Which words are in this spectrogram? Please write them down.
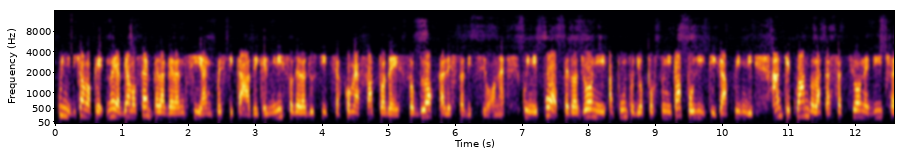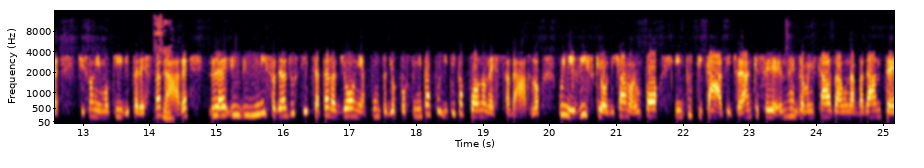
Quindi diciamo che noi abbiamo sempre la garanzia in questi casi che il Ministro della Giustizia, come ha fatto adesso, blocca l'estradizione, quindi può per ragioni appunto di opportunità politica, quindi anche quando la Cassazione dice ci sono i motivi per estradare, il, il Ministro della Giustizia per ragioni appunto di opportunità politica può non estradarlo. Quindi il rischio diciamo è un po' in tutti i casi, cioè anche se noi abbiamo in casa una badante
